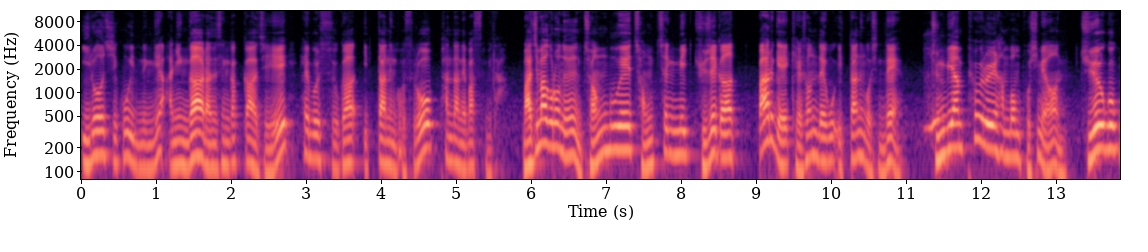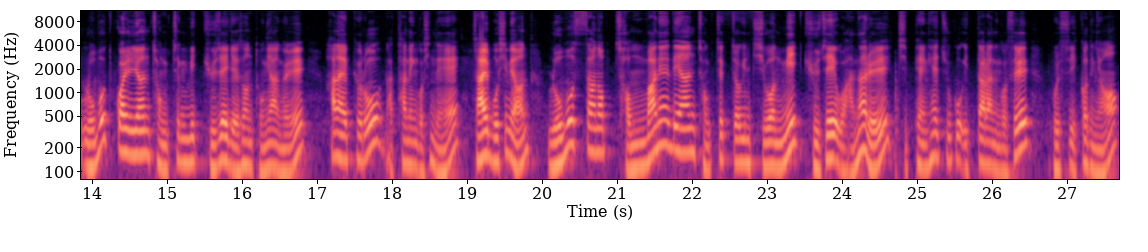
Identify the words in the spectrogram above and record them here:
이루어지고 있는 게 아닌가라는 생각까지 해볼 수가 있다는 것으로 판단해 봤습니다. 마지막으로는 정부의 정책 및 규제가 빠르게 개선되고 있다는 것인데 준비한 표를 한번 보시면 주요국 로봇 관련 정책 및 규제 개선 동향을 하나의 표로 나타낸 것인데 잘 보시면 로봇 산업 전반에 대한 정책적인 지원 및 규제 완화를 집행해주고 있다는 것을 볼 수 있거든요.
